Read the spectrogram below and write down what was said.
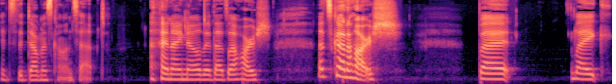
It's the dumbest concept. And I know that that's a harsh, that's kind of harsh. But like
